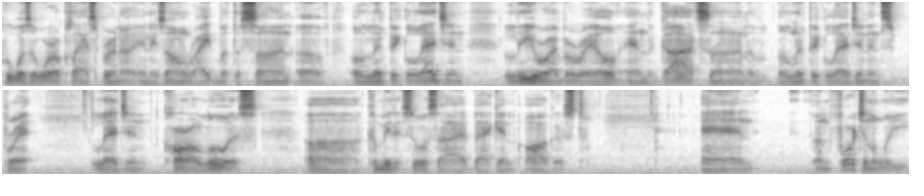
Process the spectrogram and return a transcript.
who was a world class sprinter in his own right, but the son of Olympic legend Leroy Burrell and the godson of Olympic legend and sprint legend Carl Lewis, uh, committed suicide back in August. And unfortunately,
